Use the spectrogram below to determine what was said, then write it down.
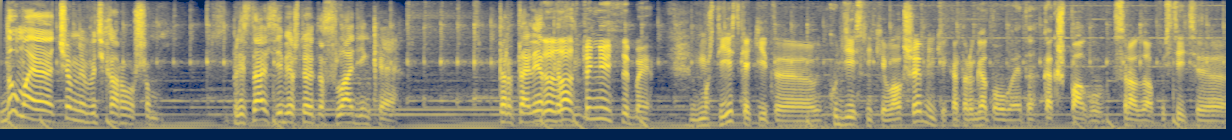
Думай о чем-нибудь хорошем. Представь себе, что это сладенькое. Тарталетка. Да заткнись ты, блин. Может, есть какие-то кудесники, волшебники, которые готовы это как шпагу сразу опустить э,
